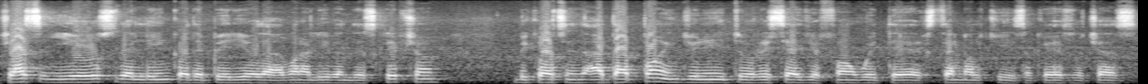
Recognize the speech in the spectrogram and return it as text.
just use the link of the video that I'm going to leave in the description because in, at that point you need to reset your phone with the external keys okay? So just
